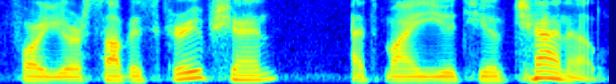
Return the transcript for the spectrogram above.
for your subscription at my YouTube channel.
